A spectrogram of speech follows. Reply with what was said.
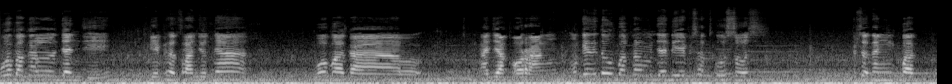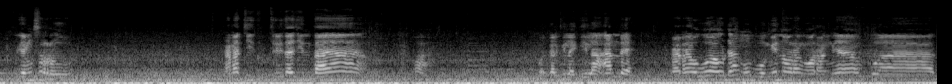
gue bakal janji di episode selanjutnya gue bakal ngajak orang. Mungkin itu bakal menjadi episode khusus episode yang yang seru karena cerita cintanya wah bakal gila-gilaan deh. Karena gue udah ngumpulin orang-orangnya buat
